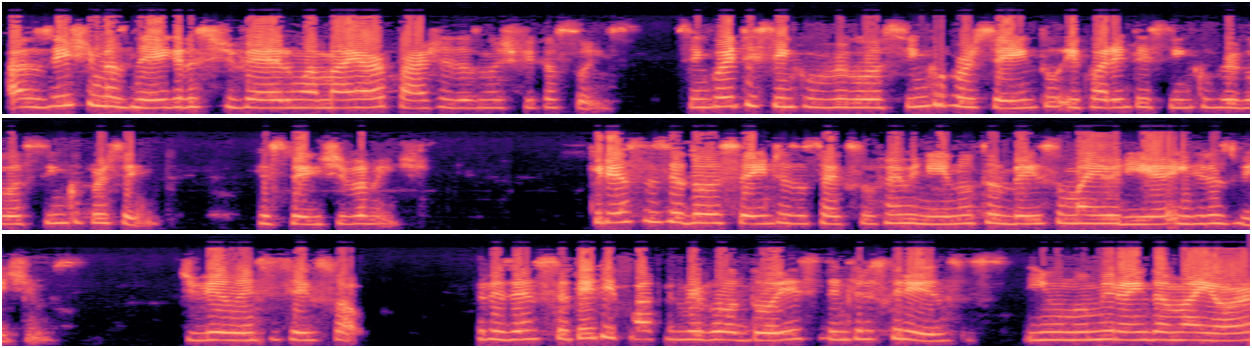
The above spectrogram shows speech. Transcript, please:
As vítimas negras tiveram a maior parte das notificações, 55,5% e 45,5%, respectivamente. Crianças e adolescentes do sexo feminino também são maioria entre as vítimas de violência sexual. 374,2% dentre as crianças, e um número ainda maior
